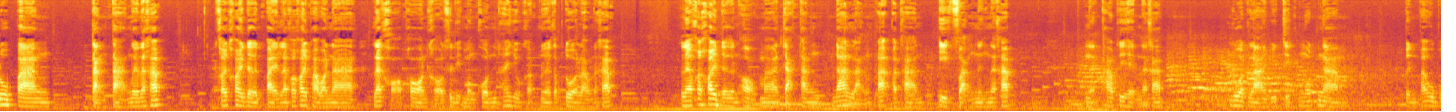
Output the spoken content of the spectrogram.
รูปปางต่างๆเลยนะครับ ค่อยๆเดินไปแล้วค่อยๆภาวนา และขอพรขอสิริมงคลให้อยู่กับเนื้อกับตัวเรานะครับ แล้วค่อยๆเดินออกมาจากทางด้านหลังพระประธานอีกฝั่งหนึ่งนะครับ เนี่ยเท่าที่เห็นนะครับ ลวดลายวิจิตรงดงาม เป็นพระอุโบ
